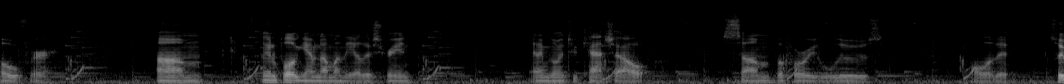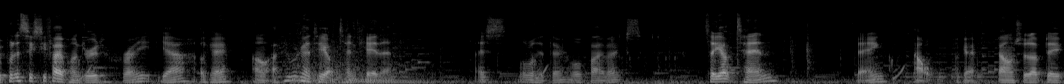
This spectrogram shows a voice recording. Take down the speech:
over. Um I'm gonna pull up Gamdom on the other screen. And I'm going to cash out some before we lose all of it. So we put in 6,500, right? Yeah, okay. Um, I think we're gonna take out 10k then. Nice little hit there, a little 5x. Let's take out 10. Bang. Out. Okay. Balance sheet update.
